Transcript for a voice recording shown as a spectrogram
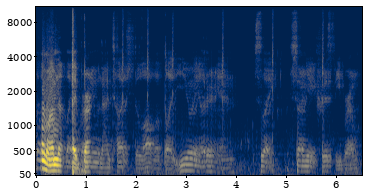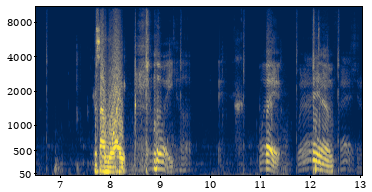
How come I'm not like burning when I touch the lava, but you on the other hand, it's like starting to get crispy, bro. Because I'm white. oh my god. Wait, we're not in a faction.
